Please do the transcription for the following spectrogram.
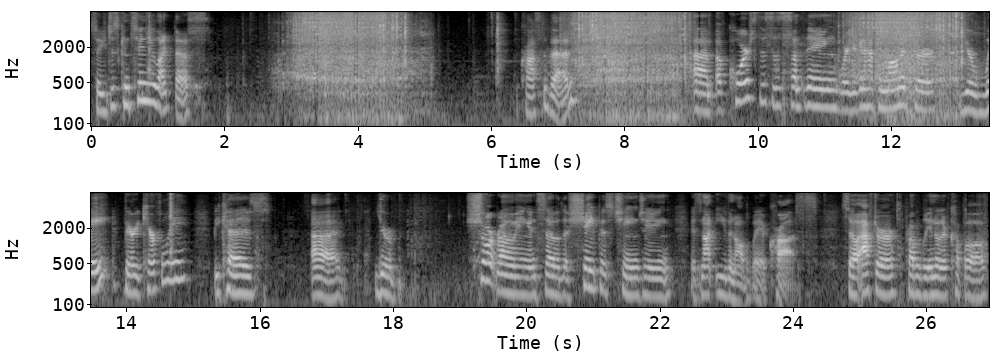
So you just continue like this. Across the bed. Um, of course, this is something where you're gonna have to monitor your weight very carefully because uh, you're short rowing and so the shape is changing. It's not even all the way across. So after probably another couple of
